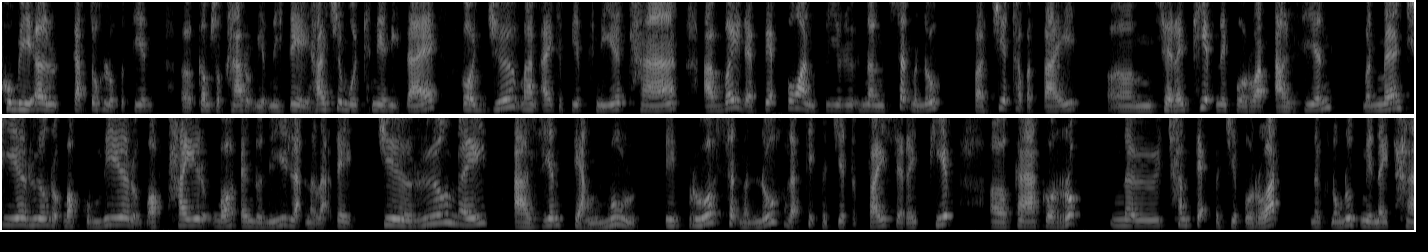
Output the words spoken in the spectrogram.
ភូមិអលកាត់ទោសលោកប្រធានកឹមសុខារបៀបនេះទេហើយជាមួយគ្នានេះដែរក៏យើងបានឯកភាពគ្នាថាអ្វីដែលពាក់ព័ន្ធពីនឹងសិទ្ធិមនុស្សប្រជាធិបតេយ្យសេរីភាពនៃពលរដ្ឋអាស៊ានមិនមែនជារឿងរបស់ភូមិរបស់ថៃរបស់ឥណ្ឌូនេស៊ីលក្ខណៈទេ ជារឿងនៃអាស៊ានទាំងមូលពីព្រោះសិទ្ធិមនុស្សលទ្ធិប្រជាធិបតេយ្យសេរីភាពការគោរពនៅឆន្ទៈប្រជាពលរដ្ឋនៅក្នុងនោះមានន័យថា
